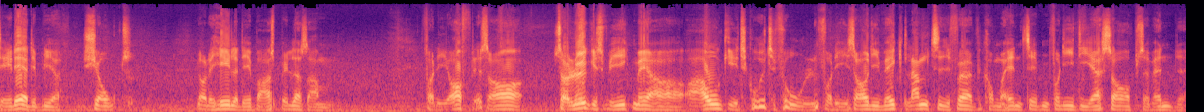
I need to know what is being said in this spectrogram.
Det er der, det bliver sjovt, når det hele det bare spiller sammen. Fordi ofte så, så lykkes vi ikke med at afgive et skud til fuglen, fordi så er de væk lang tid før vi kommer hen til dem, fordi de er så observante.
